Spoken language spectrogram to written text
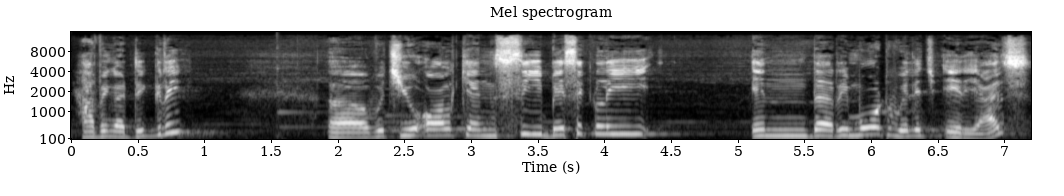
having a degree, uh, which you all can see basically in the remote village areas.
